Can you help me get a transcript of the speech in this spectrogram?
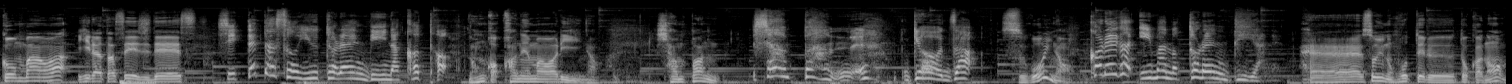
こんばんは、平田誠二です。知ってたそういうトレンディーなことなんか金回りいいな。シャンパン、シャンパンね餃子すごいな。これが今のトレンディーやねへえ、そういうのホテルとかの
